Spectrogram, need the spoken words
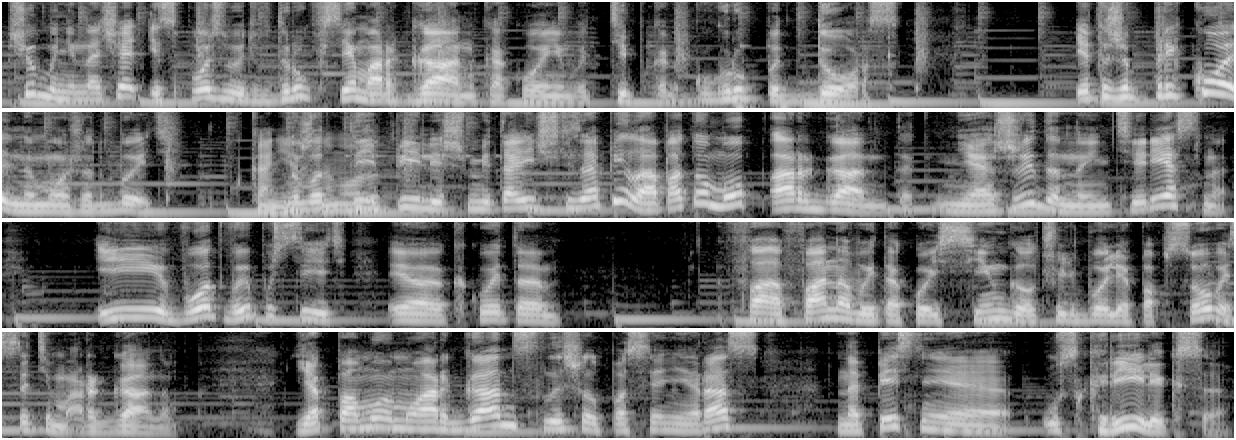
почему бы не начать использовать вдруг всем орган какой-нибудь, типа как у группы Doors? Это же прикольно может быть. конечно, ну вот может. ты пилишь металлический запил, а потом оп, орган. Так неожиданно, интересно. И вот выпустить э, какой-то фа- фановый такой сингл, чуть более попсовый, с этим органом. Я, по-моему, орган слышал последний раз на песне у Скриликса.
